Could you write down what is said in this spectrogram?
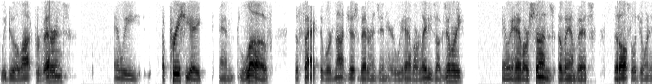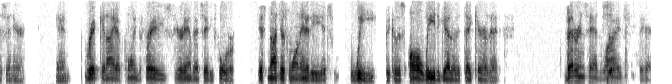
We do a lot for veterans, and we appreciate and love the fact that we're not just veterans in here. We have our ladies auxiliary, and we have our sons of AMVETS that also join us in here. And Rick and I have coined the phrase here at AMVETS 84. It's not just one entity; it's we because it's all we together that take care of that. Veterans had wives, they had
